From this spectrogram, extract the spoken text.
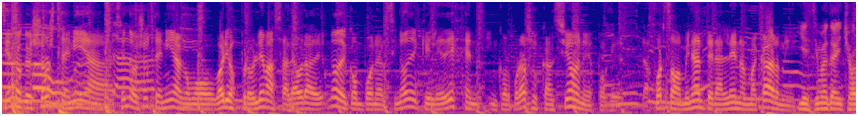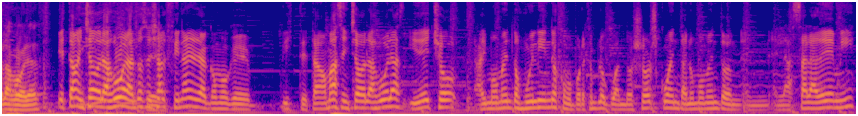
Siendo que George tenía, siendo que George tenía como varios problemas a la hora de, no de componer, sino de que le dejen incorporar sus canciones, porque la fuerza dominante era Lennon McCartney. Y encima han hinchado las bolas. Estaba hinchado las bolas, entonces Sí. ya al final era como que, viste, estaba más hinchado las bolas. Y de hecho, hay momentos muy lindos, como por ejemplo cuando George cuenta en un momento en, en- en la sala de Emi,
